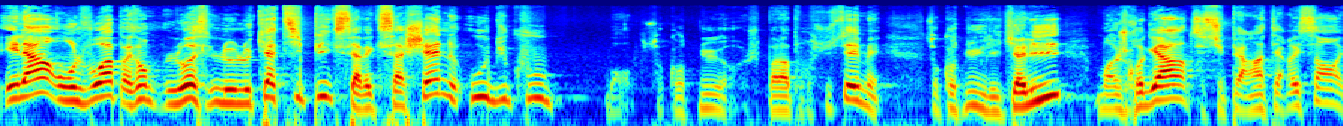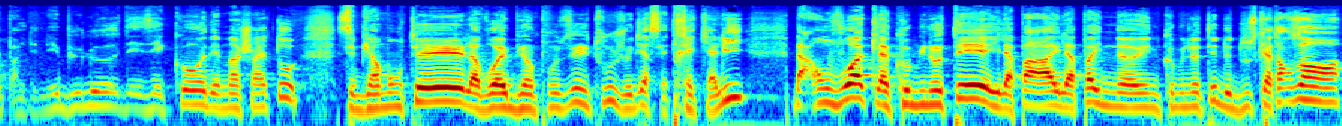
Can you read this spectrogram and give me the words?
Et là, on le voit, par exemple, le, cas typique, c'est avec sa chaîne, où du coup, son contenu, je suis pas là pour sucer, mais son contenu, il est quali. Moi, je regarde, c'est super intéressant. Il parle des nébuleux, des échos, des machins et tout. C'est bien monté, la voix est bien posée et tout. Je veux dire, c'est très quali. Bah, on voit que la communauté, il n'a pas, il a pas une, communauté de 12-14 ans. Hein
